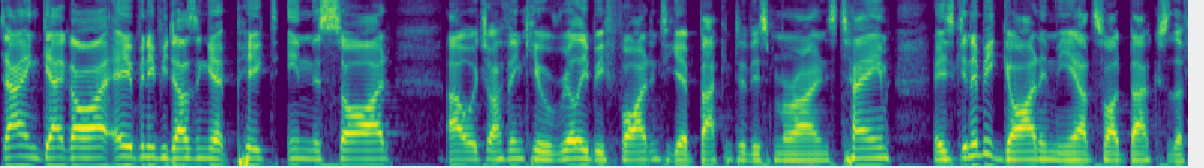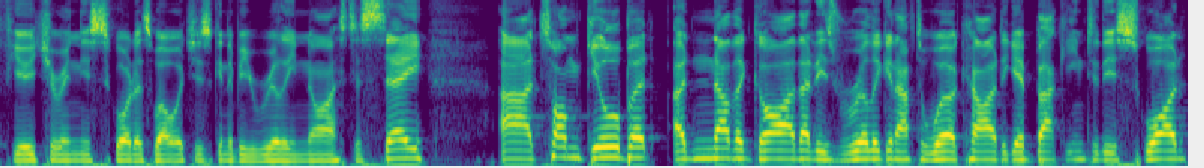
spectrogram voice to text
Dane Gagai, even if he doesn't get picked in the side, uh, which I think he'll really be fighting to get back into this Maroons team, he's going to be guiding the outside backs of the future in this squad as well, which is going to be really nice to see. Uh, Tom Gilbert, another guy that is really going to have to work hard to get back into this squad.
